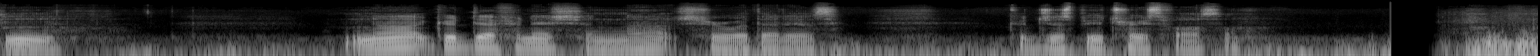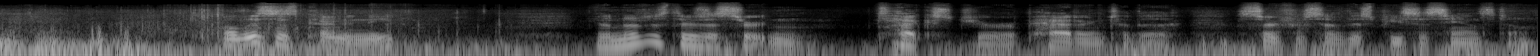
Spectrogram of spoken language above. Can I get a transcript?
Hmm. Not good definition. Not sure what that is. Could just be a trace fossil. Well, this is kind of neat. You'll notice there's a certain texture or pattern to the surface of this piece of sandstone.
